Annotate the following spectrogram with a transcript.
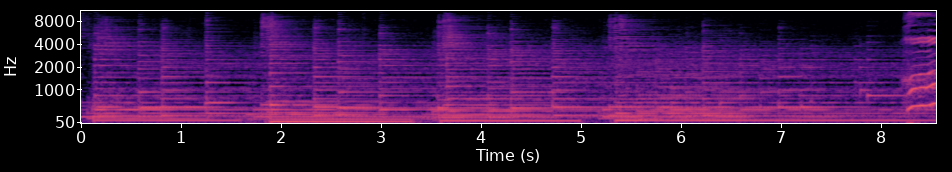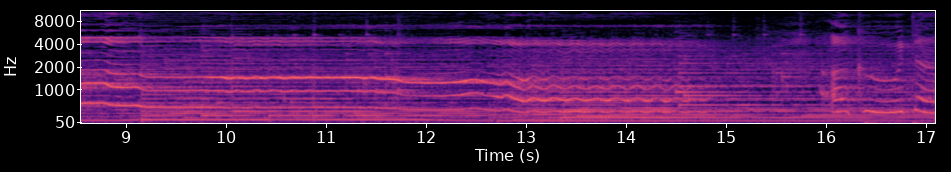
Aku tak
